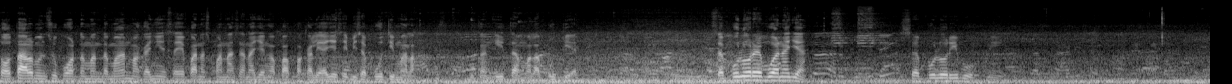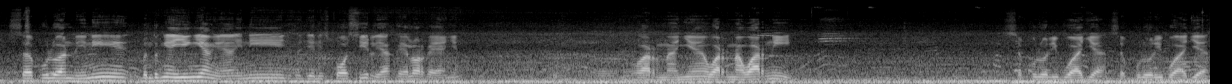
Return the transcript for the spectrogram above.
total mensupport teman-teman makanya saya panas-panasan aja nggak apa-apa. Kali aja saya bisa putih malah. Bukan hitam malah putih ya. Sepuluh ribuan aja. Sepuluh ribu. Nih. Sepuluhan. Ini bentuknya yin yang ya. Ini sejenis fosil ya kelor kayaknya. Warnanya warna-warni sepuluh ribu aja sepuluh ribu aja.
